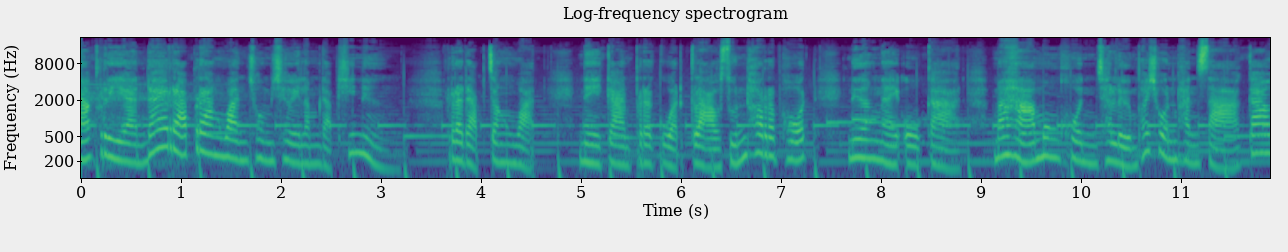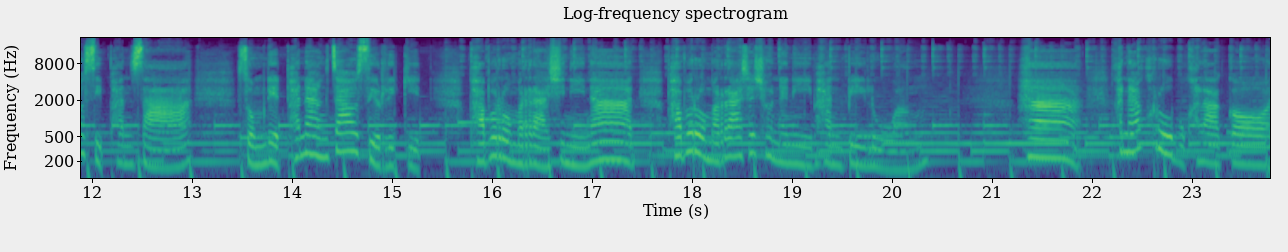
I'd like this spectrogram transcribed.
นักเรียนได้รับรางวัลชมเชยลำดับที่1ระดับจังหวัดในการประกวดกล่าวสุนทรพจน์ เนื่องในโอกาส มหามงคลเฉลิมพระชนพรรษา 90 พรรษา สมเด็จพระนางเจ้าสิริกิติ์พระบรมราชินีนาถพระบรมราชชนนีพันปีหลวง 5. คณะครูบุคลากร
